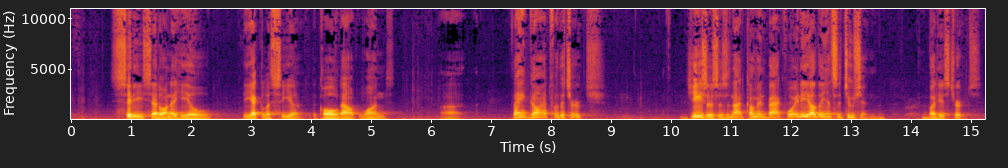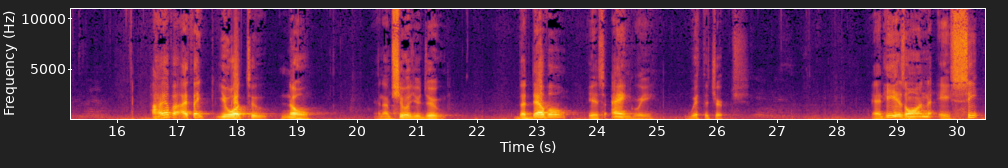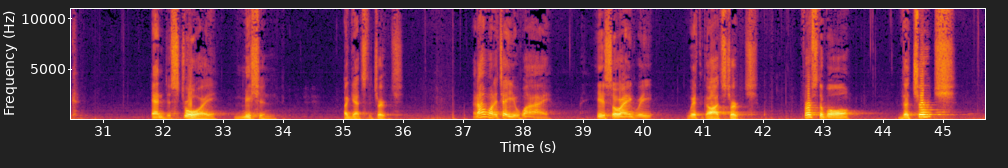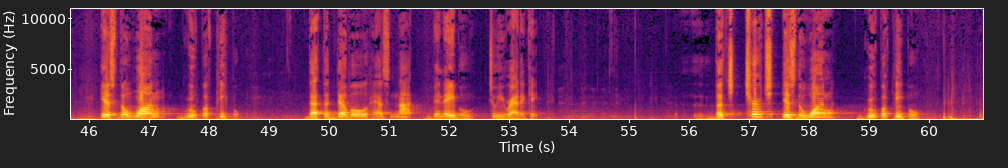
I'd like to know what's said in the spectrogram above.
city set on a hill, the ecclesia, the called out ones. Uh, thank God for the church. Jesus is not coming back for any other institution but his church. However, I think you ought to know, and I'm sure you do, the devil is angry with the church. And he is on a seek and destroy mission against the church. And I want to tell you why he is so angry with God's church. First of all, the church is the one group of people that the devil has not been able to eradicate. The ch- church is the one group of people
